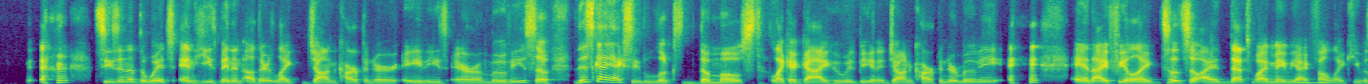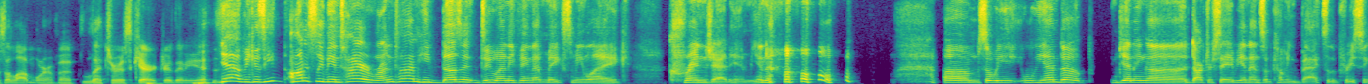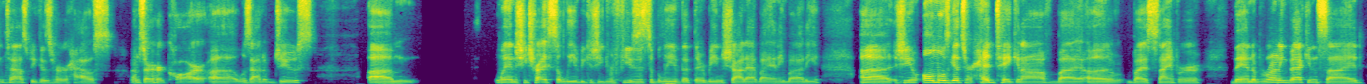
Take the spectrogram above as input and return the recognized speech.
season of the witch and he's been in other like john carpenter 80s era movies. So this guy actually looks the most like a guy who would be in a john carpenter movie. And i feel like so so i that's why maybe i felt mm-hmm. like he was a lot more of a lecherous character than he is. Yeah because he honestly the entire runtime he doesn't do anything that makes me like cringe at him you know um, so we we end up getting uh Dr. Sabian ends up coming back to the precinct house because her house, I'm sorry, her car uh was out of juice. Um when she tries to leave because she refuses to believe that they're being shot at by anybody. Uh she almost gets her head taken off by uh by a sniper. They end up running back inside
